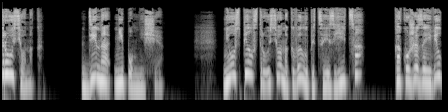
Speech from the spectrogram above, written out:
Страусенок. Дина непомнящая. Не успел страусенок вылупиться из яйца, как уже заявил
